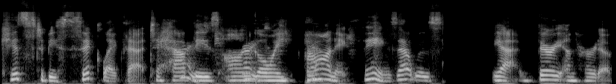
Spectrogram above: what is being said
kids to be sick like that, to have right, these ongoing right. chronic yeah. things. That was yeah, very unheard of.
